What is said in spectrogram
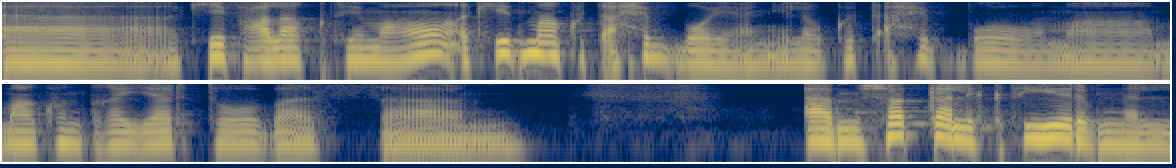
آه كيف علاقتي معه؟ أكيد ما كنت أحبه يعني لو كنت أحبه ما ما كنت غيرته بس آه مشكل كتير من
